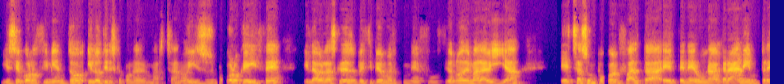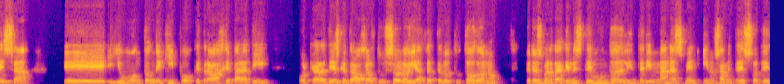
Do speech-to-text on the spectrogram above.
y ese conocimiento y lo tienes que poner en marcha. ¿no? Y eso es un poco lo que hice y la verdad es que desde el principio me, me funcionó de maravilla. Echas un poco en falta el tener una gran empresa eh, y un montón de equipo que trabaje para ti, porque ahora tienes que trabajar tú solo y hacértelo tú todo, ¿no? Pero es verdad que en este mundo del interim management, y no solamente eso, de,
